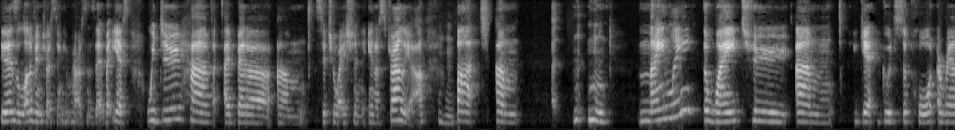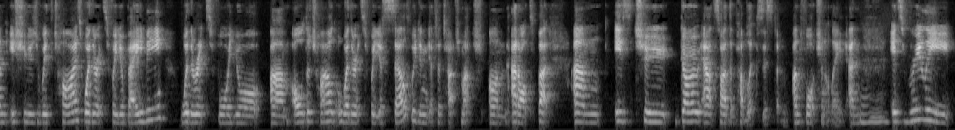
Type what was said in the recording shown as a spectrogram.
Yeah, there's a lot of interesting comparisons there. But yes, we do have a better um, situation in Australia. Mhm. But um, mainly the way to um, get good support around issues with ties, whether it's for your baby, whether it's for your um, older child, or whether it's for yourself, we didn't get to touch much on adults, but um, is to go outside the public system, unfortunately. And Mm. it's really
